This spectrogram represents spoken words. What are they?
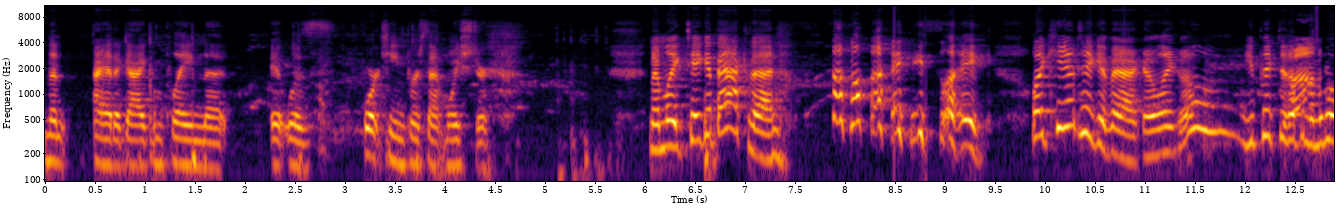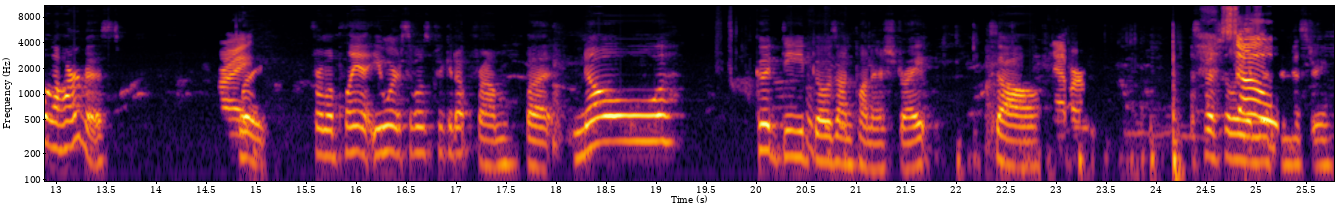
then I had a guy complain that it was fourteen percent moisture, and I'm like, "Take it back then." He's like, "Well, I can't take it back." I'm like, "Oh, you picked it up in the middle of harvest." right. like from a plant you weren't supposed to pick it up from. But no good deed goes unpunished, right? So, Never. especially So- in this industry.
